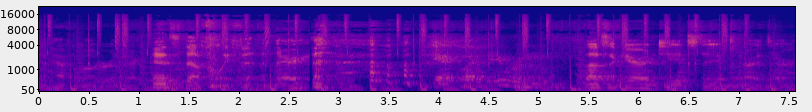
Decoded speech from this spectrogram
and have the motor in there. It's definitely fitting in there. Get quite a room. That's a guaranteed statement right there.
